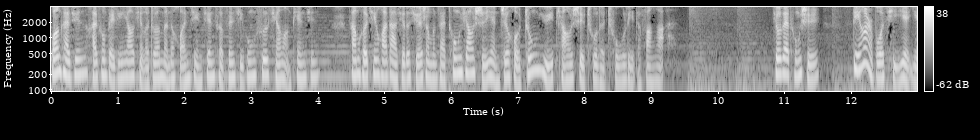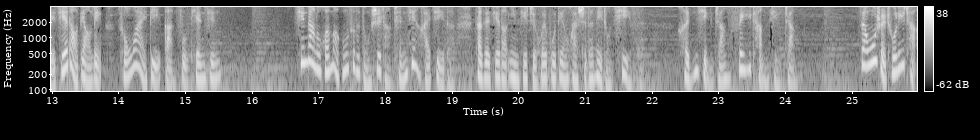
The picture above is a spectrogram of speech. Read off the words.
王凯军还从北京邀请了专门的环境监测分析公司前往天津，他们和清华大学的学生们在通宵实验之后，终于调试出了处理的方案。就在同时，第二波企业也接到调令，从外地赶赴天津。新大陆环保公司的董事长陈建还记得他在接到应急指挥部电话时的那种气氛，很紧张，非常紧张。在污水处理厂，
